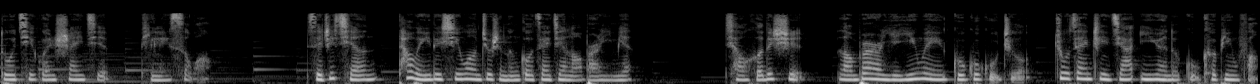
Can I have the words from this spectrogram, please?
多器官衰竭，濒临死亡。死之前，他唯一的希望就是能够再见老伴儿一面。巧合的是，老伴儿也因为股骨骨折，住在这家医院的骨科病房。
